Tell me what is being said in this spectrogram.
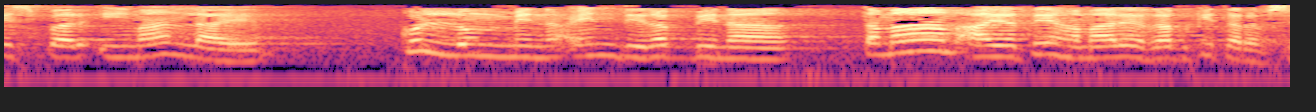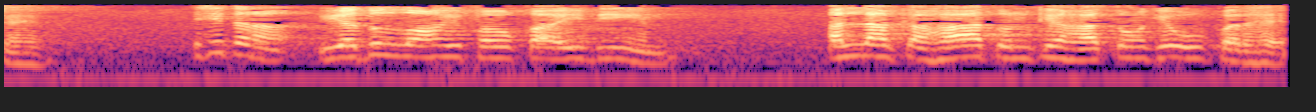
इस पर ईमान लाए कुल्लुम मिन इंद रबिना तमाम आयतें हमारे रब की तरफ़ से हैं इसी तरह यदुल्लाह फ़ौक़ीन अल्लाह का हाथ उनके हाथों के ऊपर है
